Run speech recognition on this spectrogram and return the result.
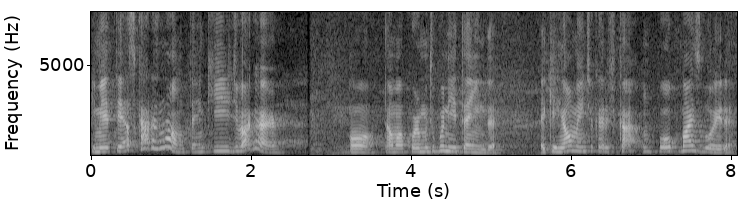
e meter as caras, não. Tem que ir devagar. Ó, tá uma cor muito bonita ainda. É que realmente eu quero ficar um pouco mais loira.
